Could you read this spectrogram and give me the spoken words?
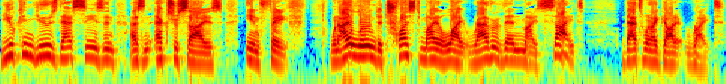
You can use that season as an exercise in faith. When I learned to trust my light rather than my sight, that's when I got it right.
